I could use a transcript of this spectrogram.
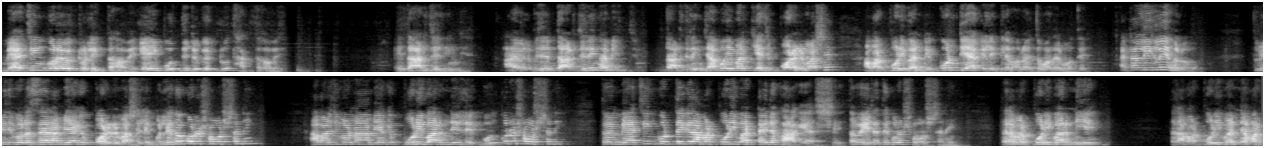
ম্যাচিং করেও একটু লিখতে হবে। এই বুদ্ধিটুকু একটু থাকতে হবে। এই Darjeeling. I will visit Darjeeling, আমি দার্জিলিং যাব। এবার কি আছে? পরের মাসে আমার পরিবার নিয়ে। কোনটি আগে লিখলে ভালো হয় তোমাদের মতে? একটা লিখলেই হলো। তুমি যদি বলো, স্যার, আমি আগে পরের মাসে লিখব। লেখো, কোনো সমস্যা নেই। আবার যদি বলো, না, আমি আগে পরিবার নিয়ে লিখব। কোনো সমস্যা নেই। তবে ম্যাচিং করতে গেলে আমার পরিবারটাই দেখো আগে আসছে। তবে এটাতে কোনো সমস্যা নেই। তাহলে আমার পরিবার নিয়ে, তাহলে আমার পরিবার নিয়ে, আমার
